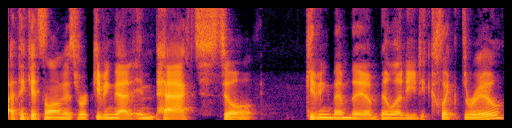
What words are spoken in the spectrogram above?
I think as long as we're giving that impact, still giving them the ability to click through.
